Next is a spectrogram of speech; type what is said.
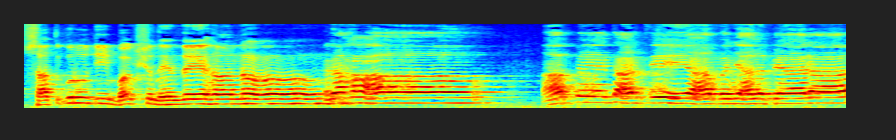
ਸਤਿਗੁਰੂ ਜੀ ਬਖਸ਼ ਦਿੰਦੇ ਹਨ। ਰਹਾਉ ਆਪੇ ਧਰਤੀ ਆਪ ਜਲ ਪਿਆਰਾ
